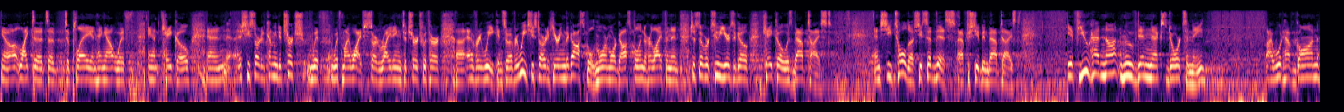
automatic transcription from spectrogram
you know, like to, to, to play and hang out with Aunt Keiko. And she started coming to church with, with my wife. She started riding to church with her uh, every week. And so every week she started hearing the gospel more and more gospel into her life. And then just over two years ago, Keiko was baptized. And she told us, she said this after she had been baptized. If you had not moved in next door to me, I would have gone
